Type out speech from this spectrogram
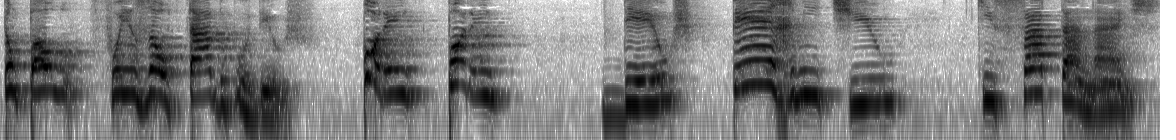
Então, Paulo foi exaltado por Deus. Porém, porém, Deus permitiu que Satanás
